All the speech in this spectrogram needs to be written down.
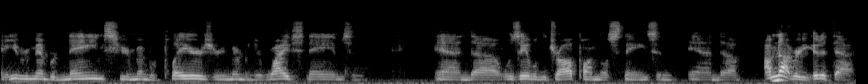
He remembered names he remembered players he remembered their wives names and and uh, was able to draw upon those things and and uh, i'm not very good at that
